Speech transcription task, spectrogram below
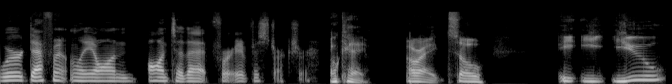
we're definitely on onto that for infrastructure. Okay, all right. So you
